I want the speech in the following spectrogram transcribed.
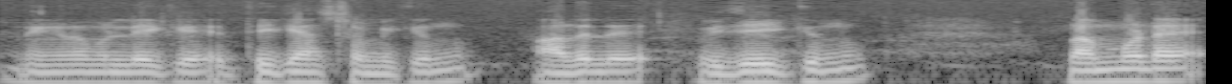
നിങ്ങളുടെ മുന്നിലേക്ക് എത്തിക്കാൻ ശ്രമിക്കുന്നു. അതിൽ വിജയിക്കുന്നു. നമ്മുടെ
